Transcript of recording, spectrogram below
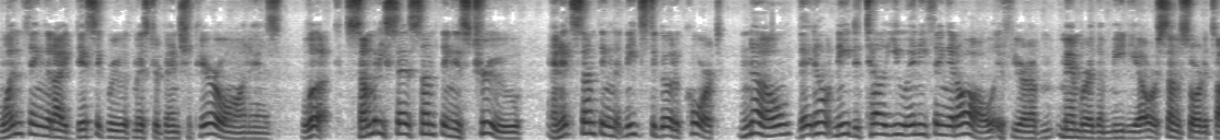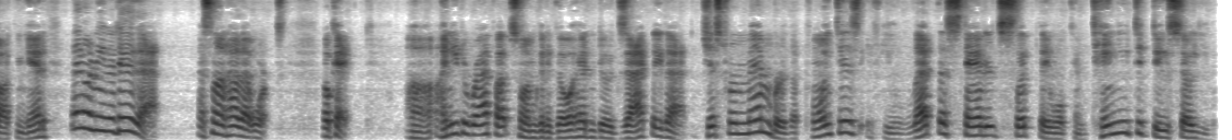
One thing that I disagree with Mr. Ben Shapiro on is look, somebody says something is true, and it's something that needs to go to court, no, they don't need to tell you anything at all if you're a member of the media or some sort of talking head. They don't need to do that. That's not how that works. Okay, uh, I need to wrap up, so I'm going to go ahead and do exactly that. Just remember the point is if you let the standards slip, they will continue to do so. You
